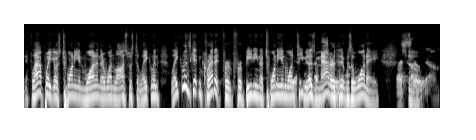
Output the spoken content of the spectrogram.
if Lapwai goes 20 and 1 and their one loss was to Lakeland, Lakeland's getting credit for for beating a 20 and 1 yeah, team. It doesn't matter so that it was a 1A. That's so, so dumb.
